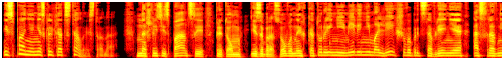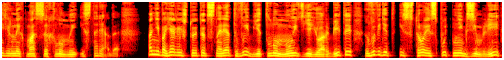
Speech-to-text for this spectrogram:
Испания несколько отсталая страна. Нашлись испанцы, притом из образованных, которые не имели ни малейшего представления о сравнительных массах Луны и снаряда, они боялись, что этот снаряд выбьет Луну из ее орбиты, выведет из строя спутник Земли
